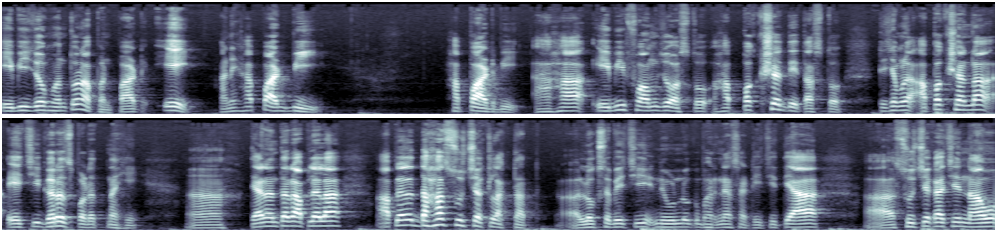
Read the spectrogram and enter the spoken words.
ए बी जो म्हणतो ना आपण पार्ट ए आणि हा पार्ट बी. हा पार्ट बी हा ए बी फॉर्म जो असतो हा पक्ष देत असतो. त्याच्यामुळे अपक्षांना याची गरज पडत नाही. त्यानंतर आपल्याला आपल्याला दहा सूचक लागतात लोकसभेची निवडणूक भरण्यासाठीची. त्या सूचकाचे नाव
